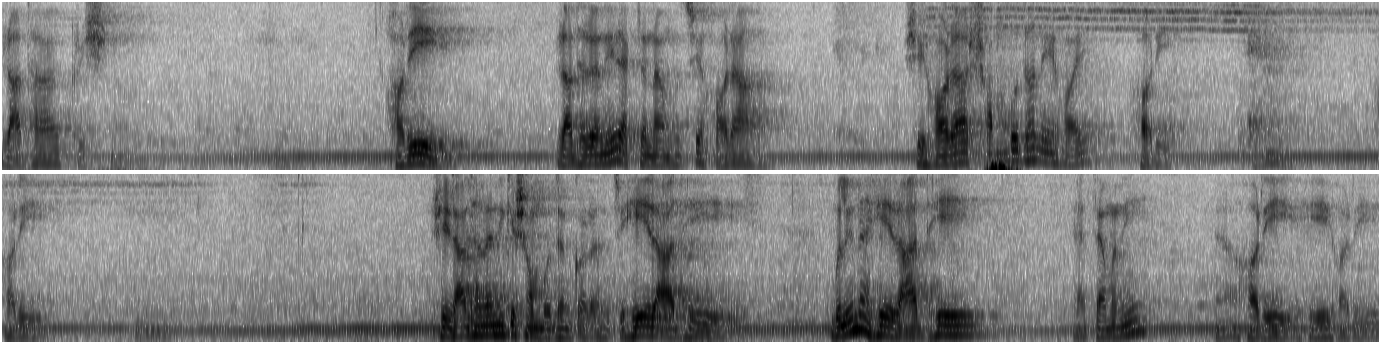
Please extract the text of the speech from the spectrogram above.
রাধা কৃষ্ণ। হরে রাধারানীর একটা নাম হচ্ছে হরা। সেই হরা সম্বোধনে হয় হরে। হরে। সেই রাধারানীকে সম্বোধন করা হচ্ছে হে রাধে। বলি না হে রাধে। হ্যাঁ, তেমনি হরে হে হরে।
